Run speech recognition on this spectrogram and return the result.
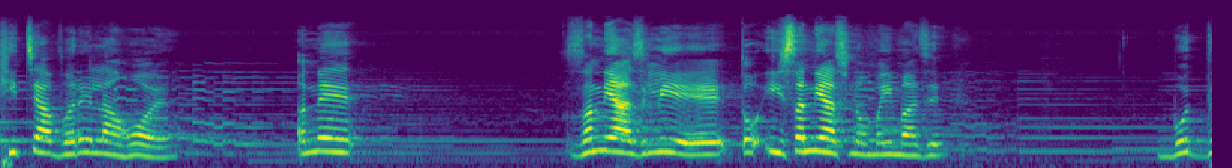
ખીચા ભરેલા હોય અને સંન્યાસ લીએ તો ઈ સંન્યાસનો મહિમા છે. બુદ્ધ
